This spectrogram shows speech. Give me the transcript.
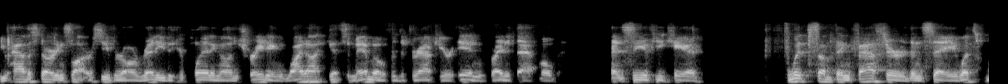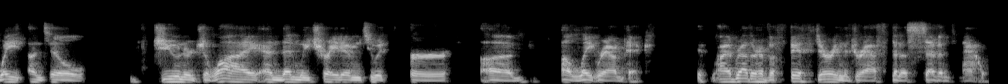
You have a starting slot receiver already that you're planning on trading. Why not get some ammo for the draft you're in right at that moment and see if you can't flip something faster than say, let's wait until June or July and then we trade him to it for um, a late round pick. I'd rather have a fifth during the draft than a seventh now.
